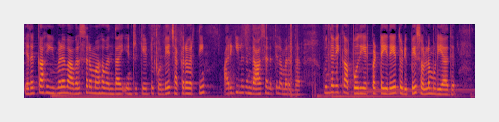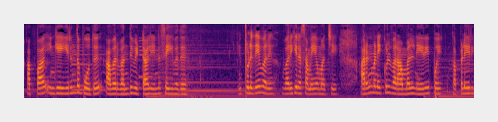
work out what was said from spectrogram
எதற்காக இவ்வளவு அவசரமாக வந்தாய்? என்று கேட்டுக்கொண்டே சக்கரவர்த்தி அருகிலிருந்த ஆசனத்தில் அமர்ந்தார். குந்தவிக்கு அப்போது ஏற்பட்ட இதய துடிப்பை சொல்ல முடியாது. அப்பா இங்கே இருந்தபோது அவர் வந்துவிட்டால் என்ன செய்வது? இப்பொழுதே வரு வருகிற சமயமாச்சே. அரண்மனைக்குள் வராமல் நேரே போய் கப்பலேறி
